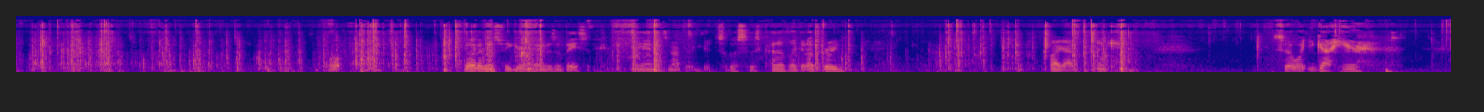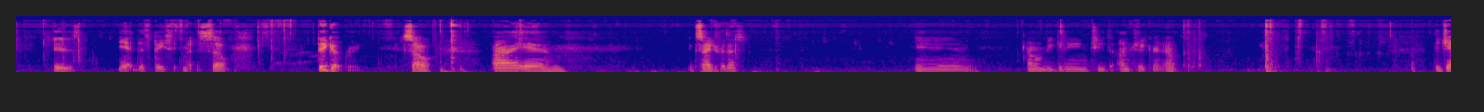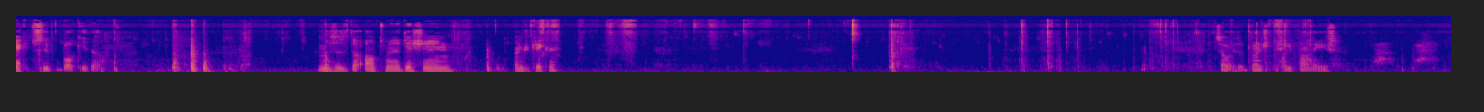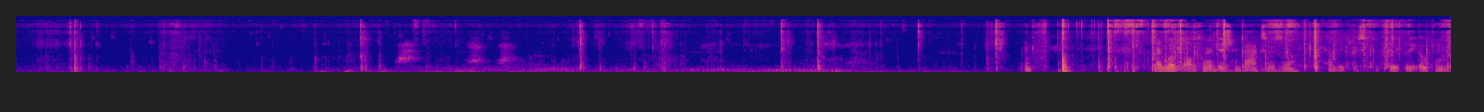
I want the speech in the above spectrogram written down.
The other Miz figure I have is a basic, and it's not very good. So this is kind of like an upgrade. Oh, I got it. Okay. So what you got here is, yeah, this basic Miz. So, big upgrade. So, I am excited for this. And I'm going to be getting to the Undertaker now. The jacket's super bulky though. And this is the Ultimate Edition Undertaker. It's always a bunch of tape on these. I love Ultimate Edition boxes though. How they just completely open.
